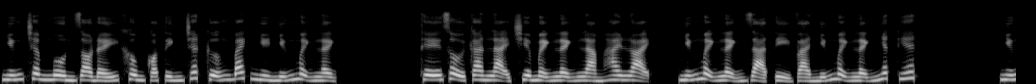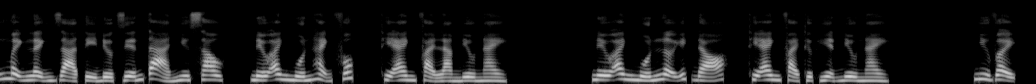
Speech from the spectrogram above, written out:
Những châm ngôn do đấy không có tính chất cưỡng bách như những mệnh lệnh. Thế rồi can lại chia mệnh lệnh làm hai loại, những mệnh lệnh giả tỷ và những mệnh lệnh nhất thiết. Những mệnh lệnh giả tỷ được diễn tả như sau, nếu anh muốn hạnh phúc, thì anh phải làm điều này. Nếu anh muốn lợi ích đó, thì anh phải thực hiện điều này. Như vậy,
